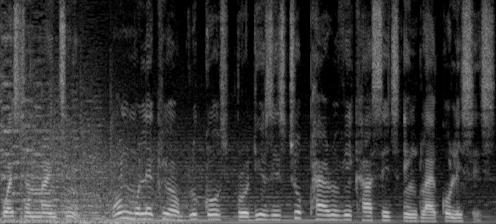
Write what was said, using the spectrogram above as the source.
Question 19. One molecule of glucose produces two pyruvic acids in glycolysis.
